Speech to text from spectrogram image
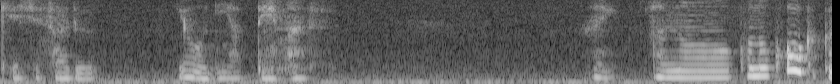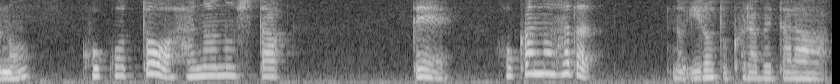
消し去るようにやっています。はい。あのーこの口角のここと鼻の下で他の肌の色と比べたら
